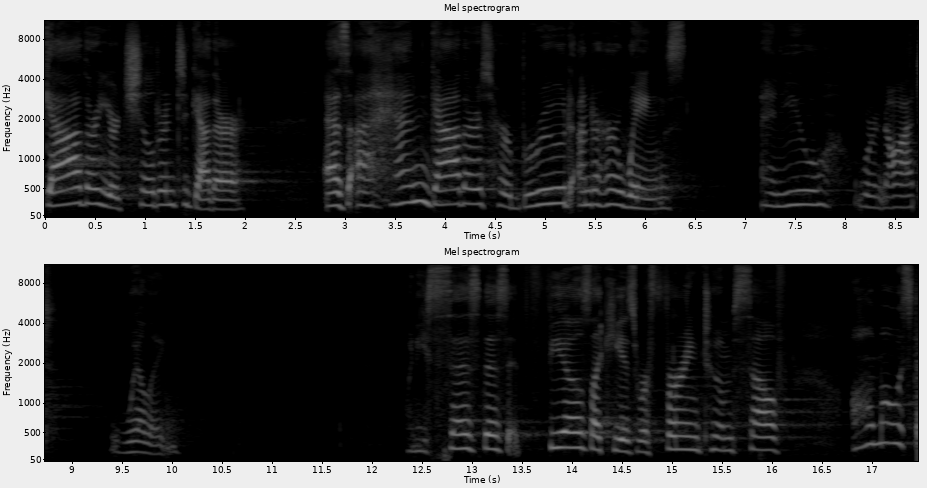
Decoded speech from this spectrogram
gather your children together as a hen gathers her brood under her wings, and you were not willing. When he says this, it feels like he is referring to himself almost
